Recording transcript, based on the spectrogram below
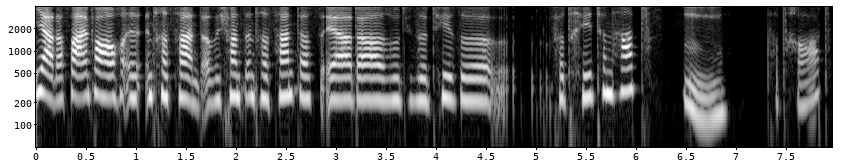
ja, das war einfach auch äh, interessant. Also ich fand es interessant, dass er da so diese These vertreten hat. hm. vertrat,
